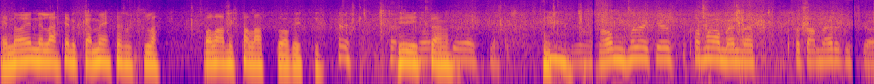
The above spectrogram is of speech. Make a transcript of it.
En ole ennen lähtenytkään mehtäsuksilla valmista lattua pitkin hiihtämään. No on melkein sama mennä tätä merkittyä.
